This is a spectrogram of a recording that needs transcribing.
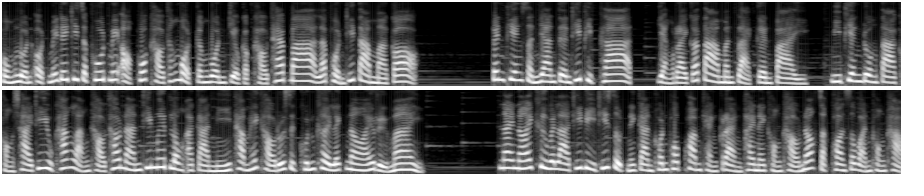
หงหลวนอดไม่ได้ที่จะพูดไม่ออกพวกเขาทั้งหมดกังวลเกี่ยวกับเขาแทบบ้าและผลที่ตามมาก็ เป็นเพียงสัญญาณเตือนที่ผิดพลาด อย่างไรก็ตามมันแปลกเกินไป มีเพียงดวงตาของชายที่อยู่ข้างหลังเขาเท่านั้นที่มืดลงอาการนี้ทำให้เขารู้สึกคุ้นเคยเล็กน้อยหรือไม่นายน้อยคือเวลาที่ดีที่สุดในการค้นพบความแข็งแกร่งภายในของเขานอกจากพรสวรรค์ของเขา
